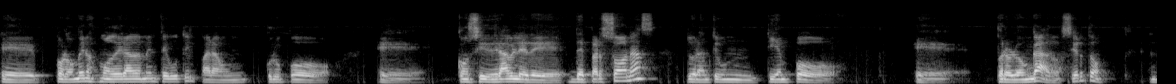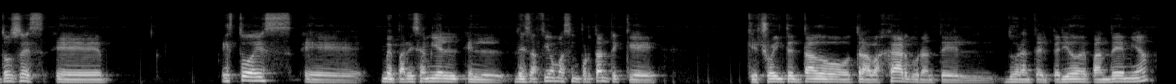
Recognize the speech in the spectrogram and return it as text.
eh, por lo menos moderadamente útil para un grupo eh, considerable de, personas durante un tiempo eh, prolongado, ¿cierto? Entonces, esto es, me parece a mí, el, desafío más importante que, que yo he intentado trabajar durante el, durante el periodo de pandemia,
